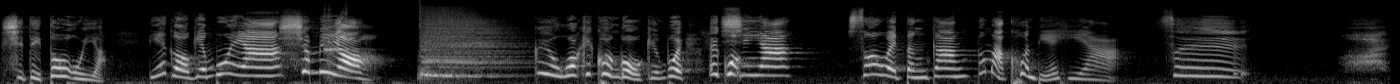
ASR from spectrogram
是伫倒位啊？伫个五更尾啊。什么啊？叫我去困五更尾？诶、我是啊，所有的长工都嘛困伫遐。这，唉，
